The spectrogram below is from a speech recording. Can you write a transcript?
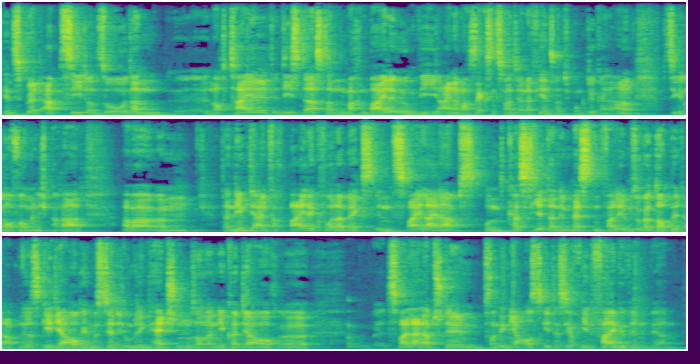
den Spread abzieht und so, dann äh, noch teilt, dies, das, dann machen beide irgendwie, einer macht 26, einer 24 Punkte, keine Ahnung, ist die genaue Formel nicht parat. Aber ähm, dann nehmt ihr einfach beide Quarterbacks in zwei Lineups und kassiert dann im besten Fall eben sogar doppelt ab. Ne? Das geht ja auch. Ihr müsst ja nicht unbedingt hatchen, sondern ihr könnt ja auch äh, zwei Lineups stellen, von denen ihr ausgeht, dass sie auf jeden Fall gewinnen werden.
